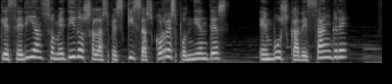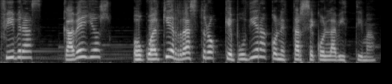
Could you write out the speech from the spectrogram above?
que serían sometidos a las pesquisas correspondientes en busca de sangre, fibras, cabellos o cualquier rastro que pudiera conectarse con la víctima.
